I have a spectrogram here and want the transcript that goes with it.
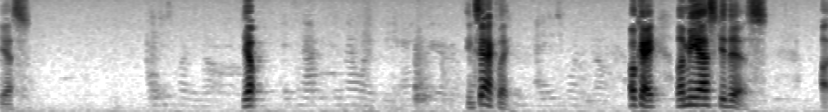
Yes. Yep. Exactly. Okay, let me ask you this. Uh,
